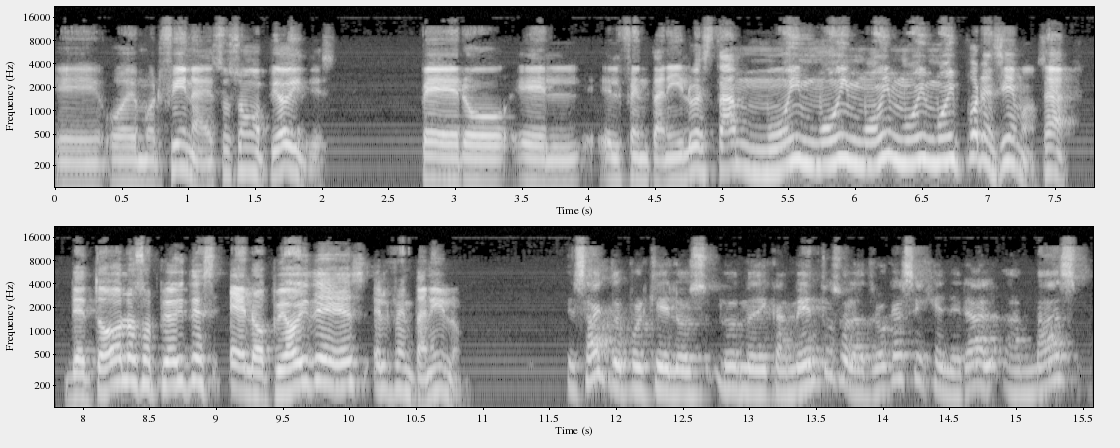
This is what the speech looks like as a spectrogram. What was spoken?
eh, o de morfina, esos son opioides, pero el, el fentanilo está muy, muy, muy, muy, muy por encima. O sea, de todos los opioides, el opioide es el fentanilo. Exacto, porque los, los medicamentos o las drogas en general, a más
